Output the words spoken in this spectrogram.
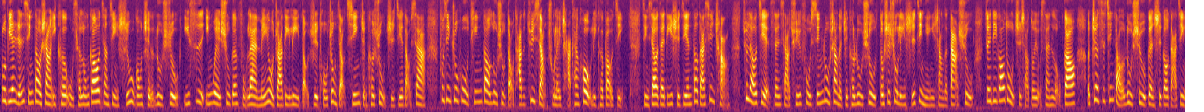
路边人行道上一棵五层楼高、将近十五公尺的路树，疑似因为树根腐烂，没有抓地力，导致头重脚轻，整棵树直接倒下。附近住户听到路树倒塌的巨响，出来查看后立刻报警。警消在第一时间到达现场。据了解，三峡区复兴路上的这棵路树都是树龄十几年以上的大树，最低高度至少都有三楼高，而这次倾倒的路树更是高达近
